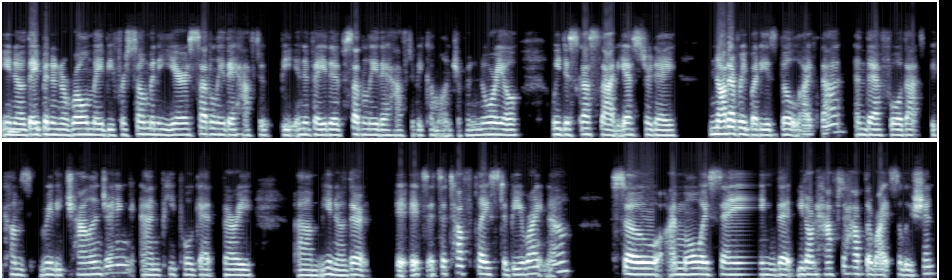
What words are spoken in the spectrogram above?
you know they've been in a role maybe for so many years suddenly they have to be innovative suddenly they have to become entrepreneurial. We discussed that yesterday. Not everybody is built like that and therefore that becomes really challenging and people get very um, you know they're it's it's a tough place to be right now. So i'm always saying that you don't have to have the right solution.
